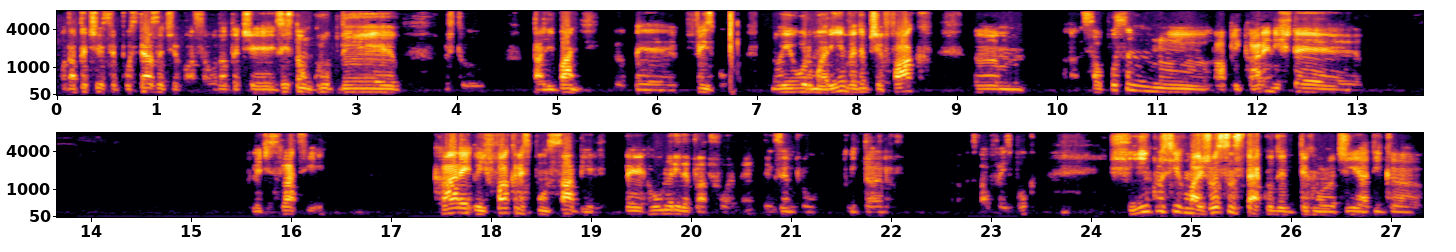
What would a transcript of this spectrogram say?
odată ce se postează ceva sau odată ce există un grup de, nu știu, talibani pe Facebook. Noi urmărim, vedem ce fac. Um, s-au pus în aplicare niște legislații care îi fac responsabili pe ownerii de platforme, de exemplu Twitter sau Facebook, și inclusiv mai jos în stack-ul de tehnologie, adică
